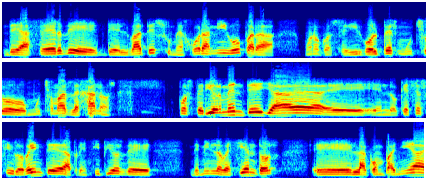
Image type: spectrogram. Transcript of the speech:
de hacer de, del bate su mejor amigo para, bueno, conseguir golpes mucho, mucho más lejanos. Posteriormente, ya eh, en lo que es el siglo XX, a principios de, de 1900, eh, la compañía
